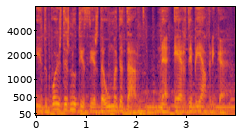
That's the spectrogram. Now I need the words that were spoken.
e depois das notícias da 1 da tarde, na RDB África.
